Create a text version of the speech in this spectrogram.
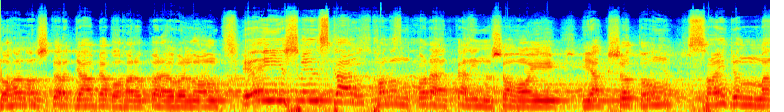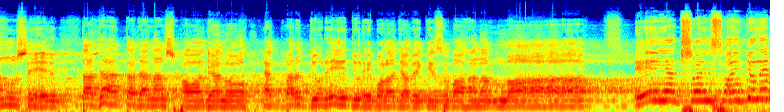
লোহা লস্কর যা ব্যবহার করা হলো, এই সুইচ খাল খনন করাকালীন সময়ে একশত ছয়জন মানুষের তাজা তাজা লাশ পাওয়া গেল। একবার জোরে জোরে বলা যাবে কি সুবাহান এই একশো ছয় জনের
